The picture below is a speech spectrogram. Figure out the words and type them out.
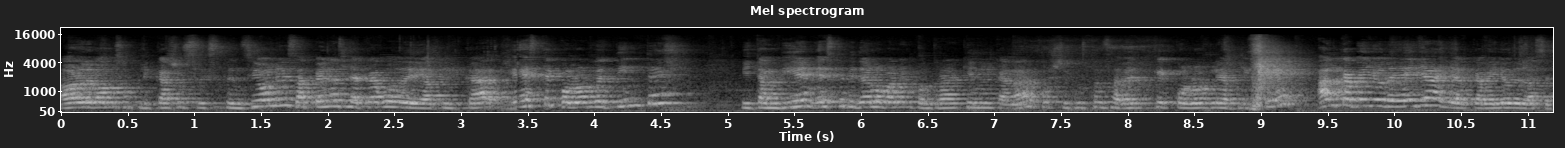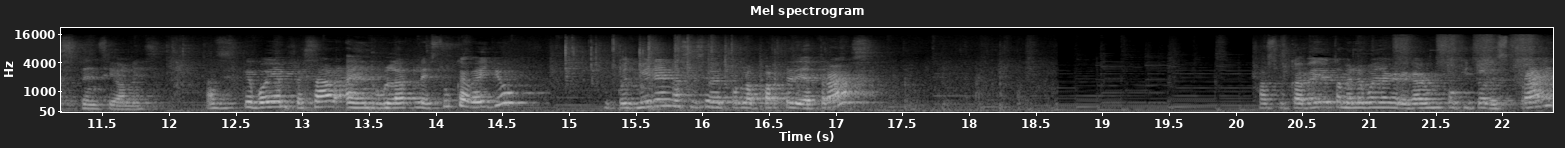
Ahora le vamos a aplicar sus extensiones, apenas le acabo de aplicar este color de tinte y también este video lo van a encontrar aquí en el canal por si gustan saber qué color le apliqué al cabello de ella y al cabello de las extensiones. Así que voy a empezar a enrularle su cabello. Y pues miren, así se ve por la parte de atrás. A su cabello también le voy a agregar un poquito de spray.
